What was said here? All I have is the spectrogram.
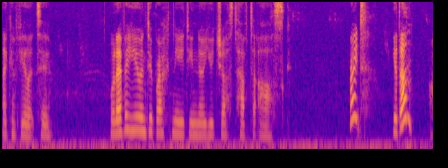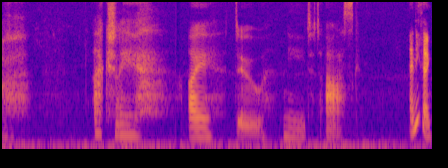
I can feel it too. Whatever you and Dubrach need, you know you just have to ask. Right, you're done. Actually, I do need to ask. Anything.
